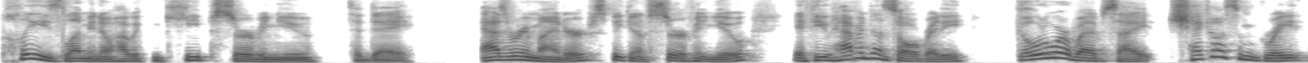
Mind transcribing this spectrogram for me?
Please let me know how we can keep serving you today. As a reminder, speaking of serving you, if you haven't done so already, go to our website, check out some great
